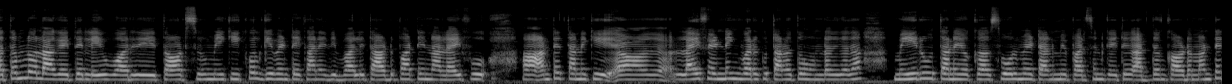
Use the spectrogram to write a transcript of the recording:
గతంలో లాగైతే లేవు వారి థాట్స్. మీకు ఈక్వల్ గివ్ అండ్ టేక్ అనేది ఇవ్వాలి. థర్డ్ పార్టీ నా లైఫ్ అంటే తనకి లైఫ్ ఎండింగ్ వరకు తనతో ఉండదు కదా. మీరు తన యొక్క సోల్మేట్ అని మీ పర్సన్కి అయితే అర్థం కావడం అంటే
